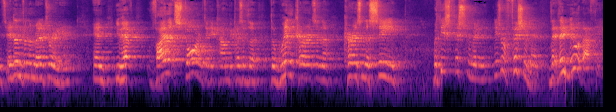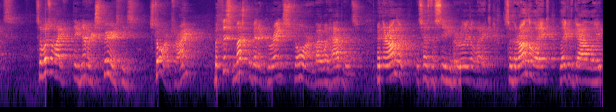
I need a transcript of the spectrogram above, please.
it's inland from the Mediterranean. And you have violent storms that could come because of the, the wind currents and the currents in the sea. But these fishermen, these were fishermen. They, they knew about these. So it wasn't like they'd never experienced these storms, right? But this must have been a great storm by what happens. And they're on the, it says the sea, but really the lake. So they're on the lake, Lake of Galilee.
